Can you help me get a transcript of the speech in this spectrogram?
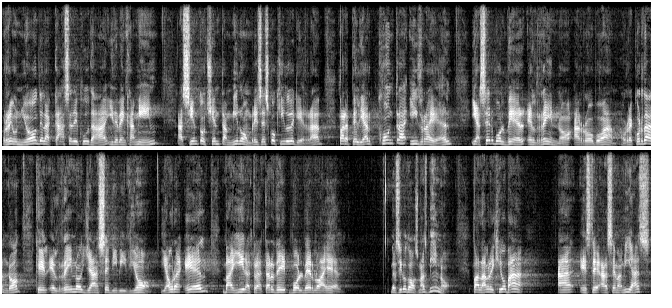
reunió de la casa de Judá y de Benjamín a 180 mil hombres escogidos de guerra para pelear contra Israel y hacer volver el reino a Roboam, recordando que el, reino ya se dividió y ahora él va a ir a tratar de volverlo a él. Versículo 2, más vino palabra de Jehová a este a Semamías,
